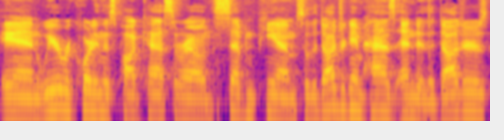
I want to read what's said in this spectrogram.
and we are recording this podcast around 7 p.m. So the Dodger game has ended. The Dodgers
